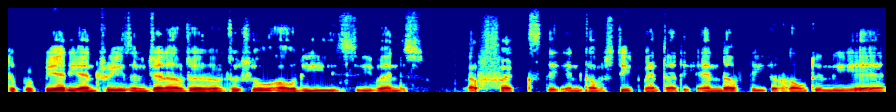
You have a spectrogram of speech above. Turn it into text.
to prepare the entries in General Journal to show how these events affects the income statement at the end of the accounting year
